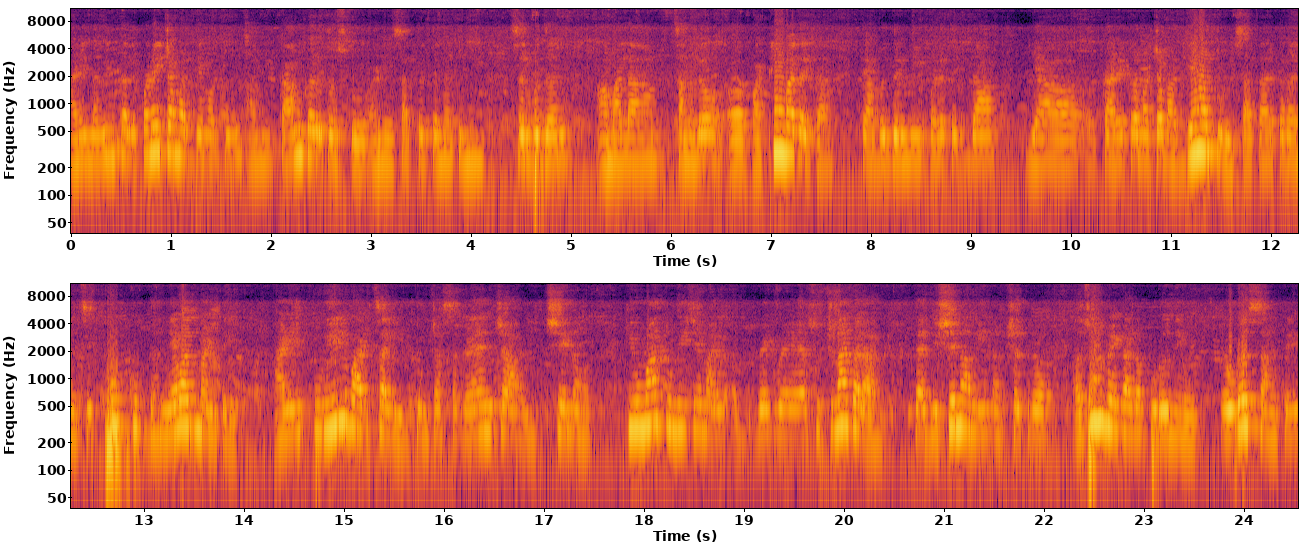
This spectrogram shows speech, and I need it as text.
आणि नवीन कल्पनेच्या माध्यमातून आम्ही काम करत असतो आणि सातत्यानं तुम्ही सर्वजण आम्हाला चांगलं पाठिंबा देता. त्याबद्दल मी परत एकदा या कार्यक्रमाच्या माध्यमातून सातारकरांचे खूप खूप धन्यवाद मानते. आणि पुढील वाटचाली तुमच्या सगळ्यांच्या इच्छेनं किंवा तुम्ही जे मार्ग वेगवेगळ्या सूचना कराल त्या दिशेनं आम्ही नक्षत्र अजून वेगानं पुढे नेऊ. एवढंच सांगते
